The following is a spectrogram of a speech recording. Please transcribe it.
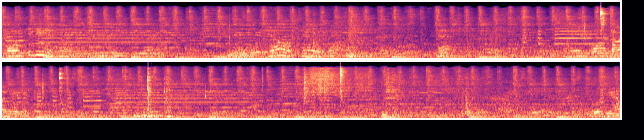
ऐसे क्वांटिटी है वो क्या है वो है कौन डाले वो क्या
